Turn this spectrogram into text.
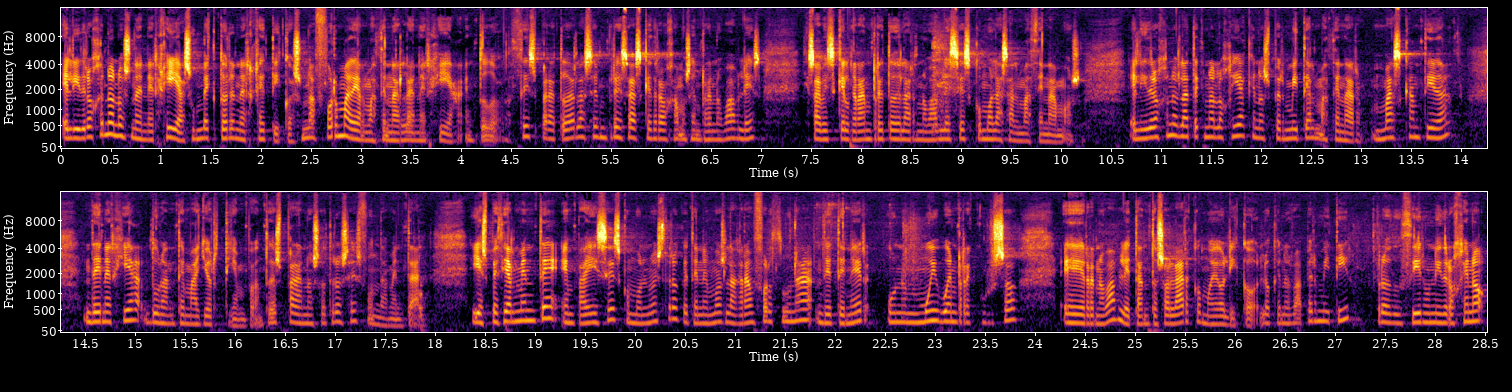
el hidrógeno no es una energía, es un vector energético, es una forma de almacenar la energía. Entonces, para todas las empresas que trabajamos en renovables, ya sabéis que el gran reto de las renovables es cómo las almacenamos. El hidrógeno es la tecnología que nos permite almacenar más cantidad de energía durante mayor tiempo. Entonces, para nosotros es fundamental. Y especialmente en países como el nuestro, que tenemos la gran fortuna de tener un muy buen recurso eh, renovable, tanto solar como eólico, lo que nos va a permitir producir un hidrógeno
